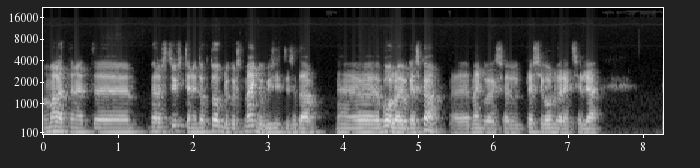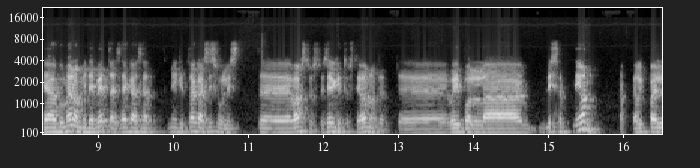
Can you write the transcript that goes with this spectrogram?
ma mäletan, et äh, pärast ühte nüüd oktoobrikuist mängu küsiti seda äh, Voolaiu käes ka äh, mänguväiksel pressikonverentsil ja, ja kui mälu mind ei peta, siis ega sealt mingit väga sisulist vastust või selgitust ei olnud, et võib-olla lihtsalt nii on noh, jalgpall,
